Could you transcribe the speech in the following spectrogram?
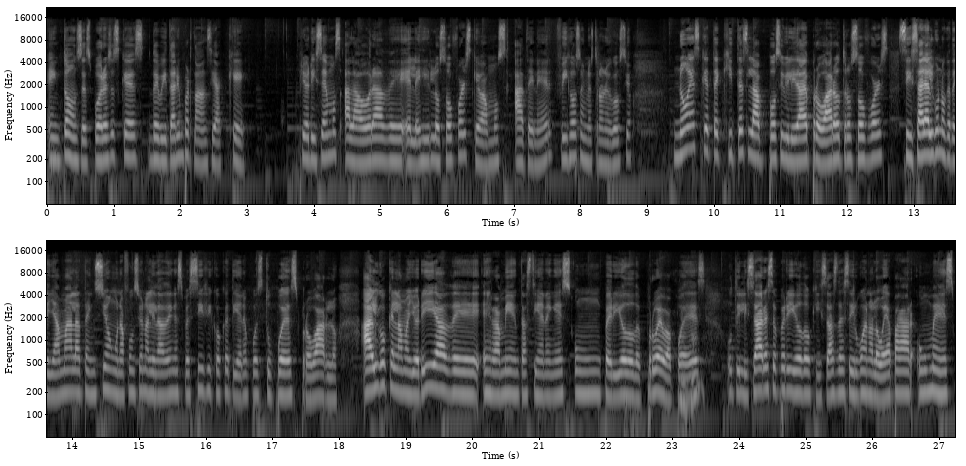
Entonces, por eso es que es de vital importancia que prioricemos a la hora de elegir los softwares que vamos a tener fijos en nuestro negocio no es que te quites la posibilidad de probar otros softwares. Si sale alguno que te llama la atención, una funcionalidad en específico que tiene, pues tú puedes probarlo. Algo que la mayoría de herramientas tienen es un periodo de prueba. Puedes utilizar ese periodo, quizás decir, bueno, lo voy a pagar un mes,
